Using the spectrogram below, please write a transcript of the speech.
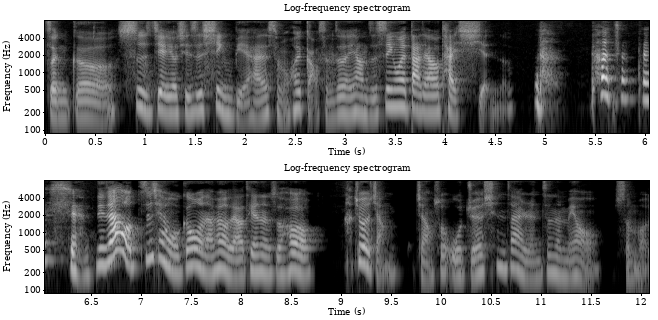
整个世界，尤其是性别还是什么，会搞成这个样子，是因为大家都太闲了。大家太闲。你知道，我之前我跟我男朋友聊天的时候，就讲讲说，我觉得现在人真的没有什么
